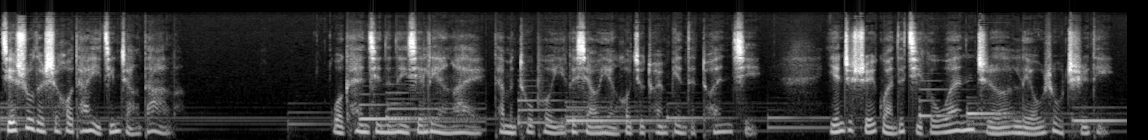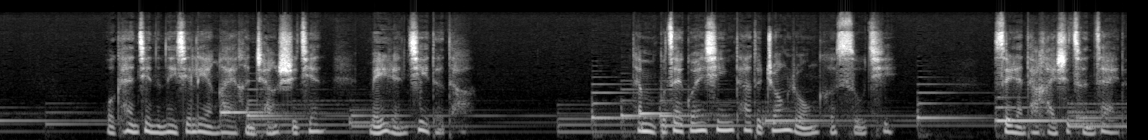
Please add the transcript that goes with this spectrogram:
结束的时候，他已经长大了。我看见的那些恋爱，他们突破一个小眼后就突然变得湍急，沿着水管的几个弯折流入池底。我看见的那些恋爱，很长时间没人记得他。他们不再关心他的妆容和俗气，虽然他还是存在的，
